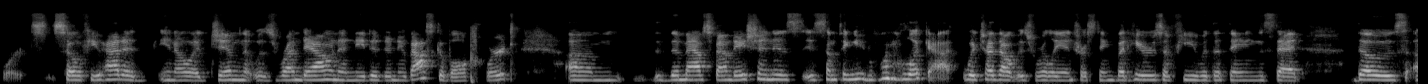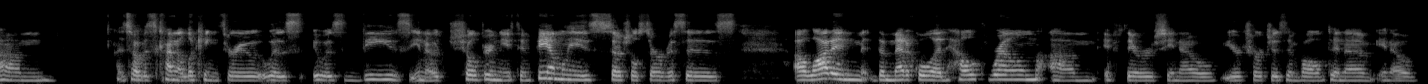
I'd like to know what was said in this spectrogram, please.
courts so if you had a you know a gym that was run down and needed a new basketball court um, the MAVS Foundation is is something you'd want to look at, which I thought was really interesting. But here's a few of the things that those um, so I was kind of looking through, it was, it was these, you know, children, youth and families, social services, a lot in the medical and health realm. Um, if there's, you know, your church is involved in a, you know,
